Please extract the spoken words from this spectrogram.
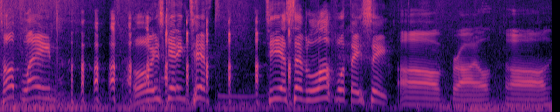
top lane. oh, he's getting tipped. TSM love what they see. Oh, Bryle. Oh,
